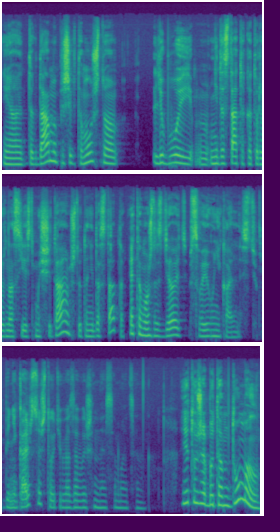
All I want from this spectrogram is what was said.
И а, тогда мы пришли к тому, что любой недостаток, который у нас есть, мы считаем, что это недостаток, это можно сделать своей уникальностью. Тебе не кажется, что у тебя завышенная самооценка? Я тоже об этом думал,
